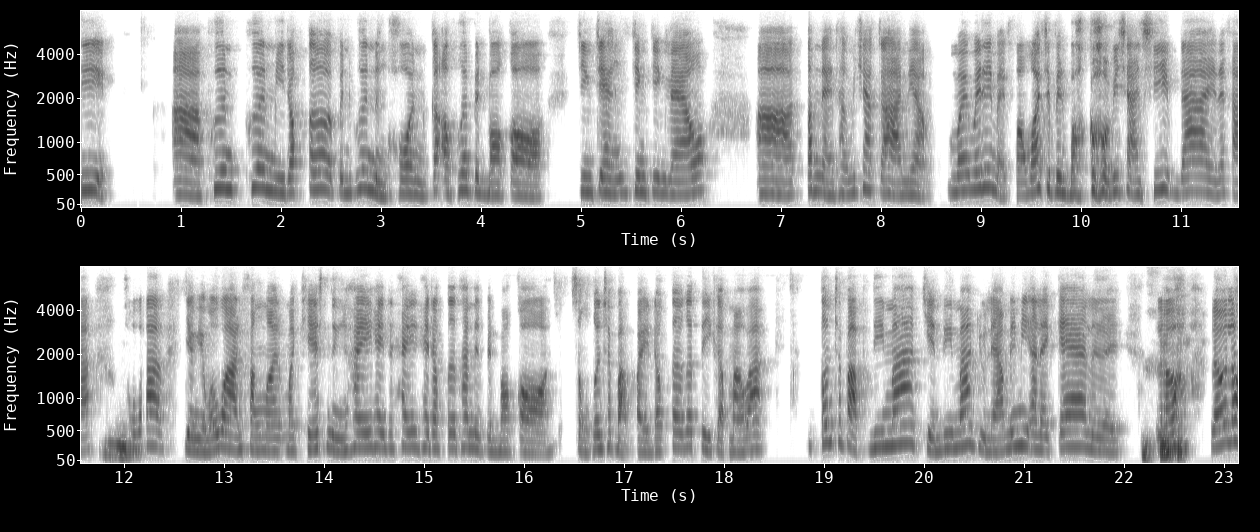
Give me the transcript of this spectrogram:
ที่ อ่าเพื่อนเพื่อนมีดอกเตอร์เป็นเพื่อนหนึ่งคนก็เอาเพื่อนเป็นบอกอจริงๆจริงๆแล้วตำแหน่งทางวิชาการเนี่ยไม่ไม่ได้หมายความว่าจะเป็นบอกอวิชาชีพได้นะคะ เพราะว่าอย่างอย่างเมื่อวานฟังมามาเคสหนึ่งให้ให้ให้ให้ดอกเตอร์ท่านหนึ่งเป็นบอกอส่งต้นฉบับไปดอกเตอร์ก็ตีกลับมาว่า ต้นฉบับดีมากเขียนดีมากอยู่แล้ว ไม่มีอะไรแก้เลย แล้วแล้วเรา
